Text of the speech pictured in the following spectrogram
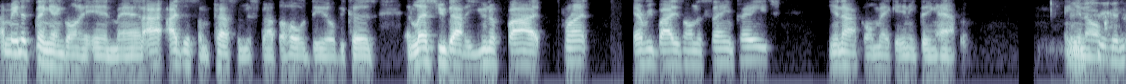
I mean, this thing ain't going to end, man. I, I just am pessimist about the whole deal because unless you got a unified front, everybody's on the same page, you're not going to make anything happen. And, you know, see in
